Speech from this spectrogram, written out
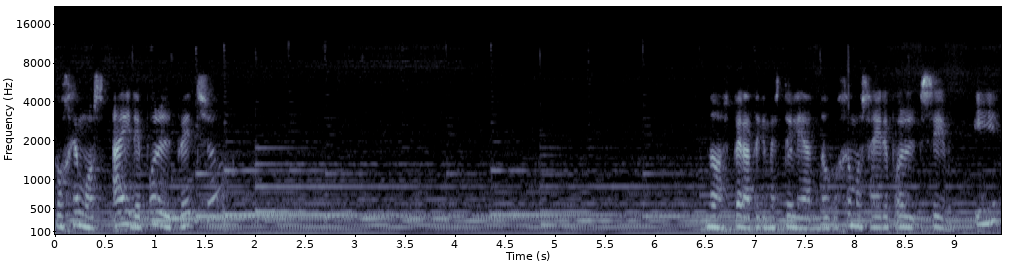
Cogemos aire por el pecho. No, espérate que me estoy liando. Cogemos aire por el... Sí. Y...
